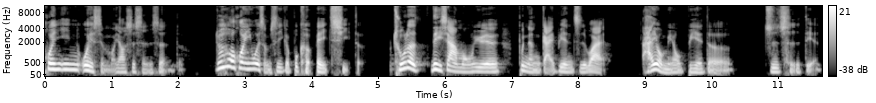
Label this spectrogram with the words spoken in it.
婚姻为什么要是神圣的？就是说，婚姻为什么是一个不可背弃的？除了立下盟约不能改变之外，还有没有别的支持点？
